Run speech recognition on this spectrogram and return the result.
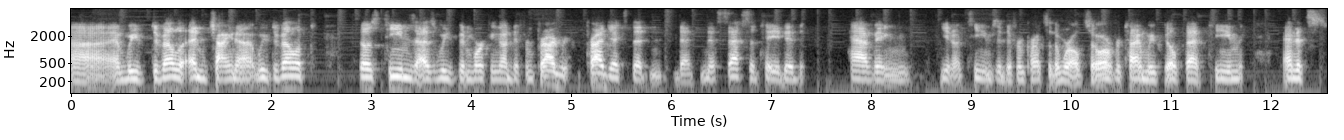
uh, and we've developed and China. We've developed those teams as we've been working on different prog- projects that that necessitated having you know teams in different parts of the world. So over time, we've built that team, and it's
